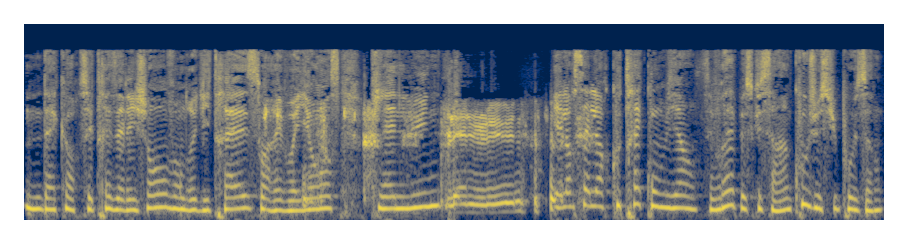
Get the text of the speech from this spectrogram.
D'accord, c'est très alléchant. Vendredi 13, soirée voyance, pleine lune. Pleine lune. Et alors, ça leur coûterait combien? C'est vrai, parce que ça a un coût, je suppose. Hein.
